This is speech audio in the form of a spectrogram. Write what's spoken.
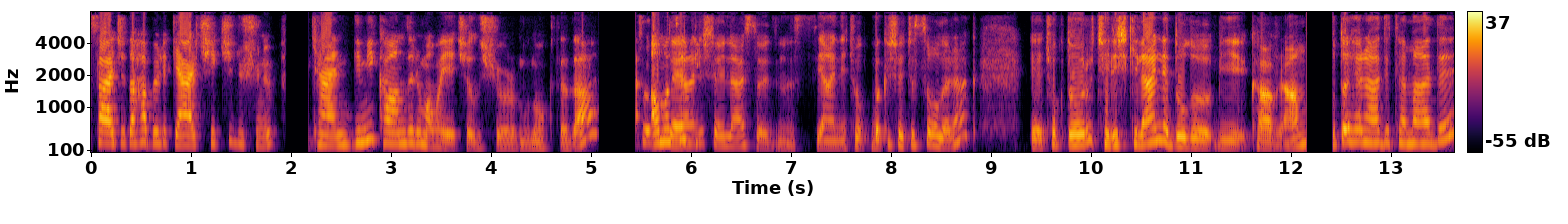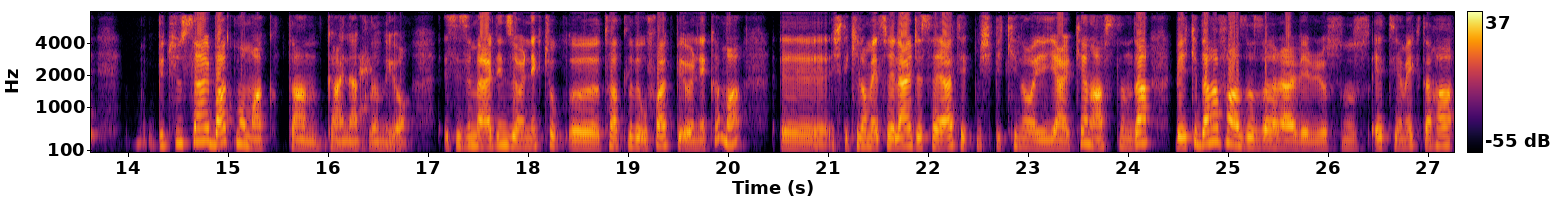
sadece daha böyle gerçekçi düşünüp kendimi kandırmamaya çalışıyorum bu noktada. Çok Ama değerli tabii... şeyler söylediniz. Yani çok bakış açısı olarak e, çok doğru çelişkilerle dolu bir kavram. Bu da herhalde temelde bütünsel bakmamaktan kaynaklanıyor. Sizin verdiğiniz örnek çok e, tatlı ve ufak bir örnek ama e, işte kilometrelerce seyahat etmiş bir kinoayı yerken aslında belki daha fazla zarar veriyorsunuz. Et yemek daha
